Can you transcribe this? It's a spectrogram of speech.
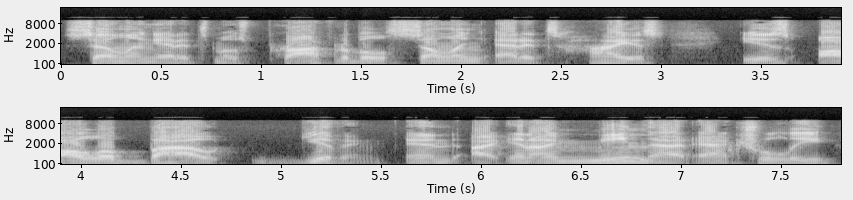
selling at its most profitable, selling at its highest is all about giving. And I and I mean that actually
